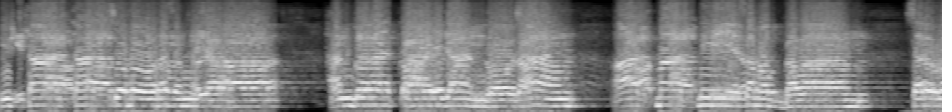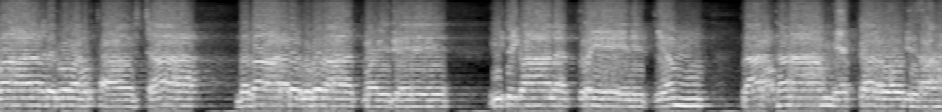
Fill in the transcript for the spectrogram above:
इष्टार्थास्युः न संशयः हन्तुनक्कायजान् दोषान् आत्मात्मीयसमुद्भवान्। सर्वान् सर्वमर्थांश्च ददात गुरुरात्मविदे इति कालत्रये नित्यम् प्रार्थनाम् यः करोति सः।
